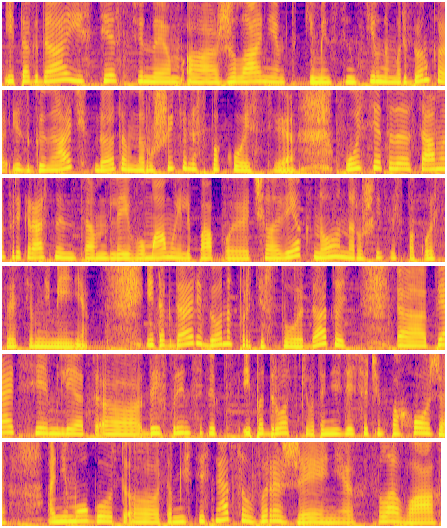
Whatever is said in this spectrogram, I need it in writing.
И тогда естественным э, желанием, таким инстинктивным ребенка изгнать, да, там, нарушителя спокойствия. Пусть это самый прекрасный там для его мамы или папы человек, но нарушитель спокойствия, тем не менее. И тогда ребенок протестует, да, то есть 5-7 лет, э, да и в принципе и подростки, вот они здесь очень похожи, они могут э, там не стесняться в выражениях, словах.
